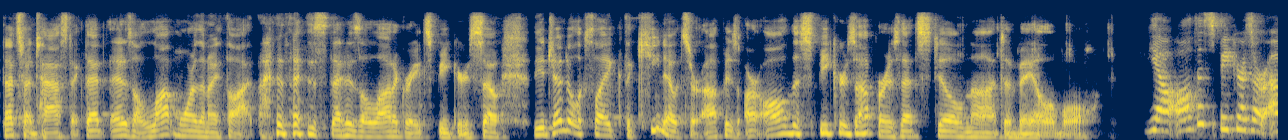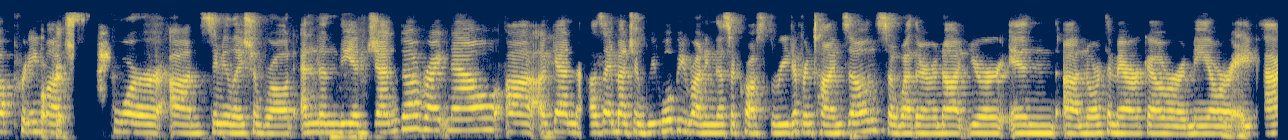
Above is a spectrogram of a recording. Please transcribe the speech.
That's fantastic. That, that is a lot more than I thought. that is that is a lot of great speakers. So the agenda looks like the keynotes are up. Is are all the speakers up, or is that still not available? Yeah, all the speakers are up pretty okay. much for um, Simulation World. And then the agenda right now, uh, again, as I mentioned, we will be running this across three different time zones. So whether or not you're in uh, North America or EMEA or mm-hmm. APAC,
